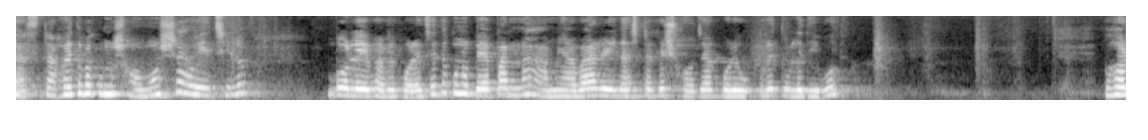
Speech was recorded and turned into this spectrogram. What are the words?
গাছটা। হয়তো বা কোনো সমস্যা হয়েছিল বলে এভাবে করেছে। তো কোনো ব্যাপার না, আমি আবার এই গাছটাকে সোজা করে উপরে তুলে দিব। ঘর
